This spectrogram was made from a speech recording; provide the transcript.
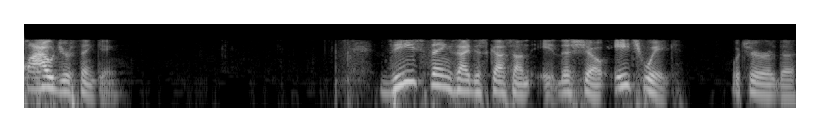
cloud your thinking. These things I discuss on this show each week, which are the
